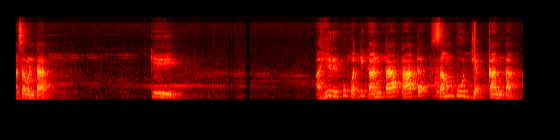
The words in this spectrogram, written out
असं म्हणतात की अहिरिपुपती कांता तात संपूज्य कांता.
